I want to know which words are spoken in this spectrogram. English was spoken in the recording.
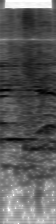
Very good.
